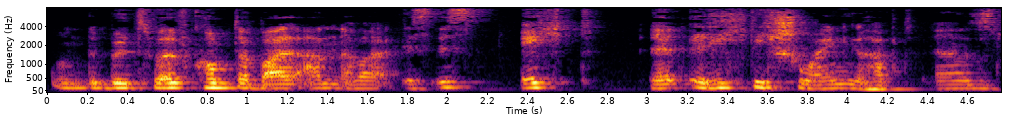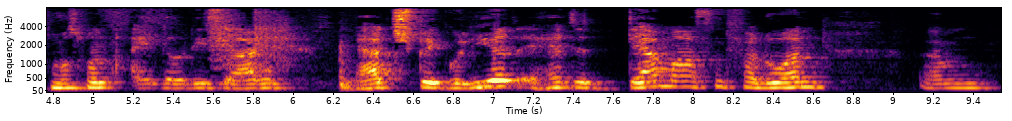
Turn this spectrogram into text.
und Bild 12 kommt der Ball an, aber es ist echt äh, richtig Schwein gehabt. Also das muss man eindeutig sagen. Er hat spekuliert, er hätte dermaßen verloren, ähm,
